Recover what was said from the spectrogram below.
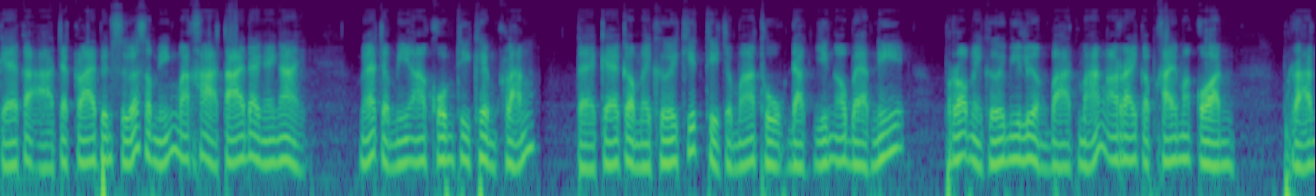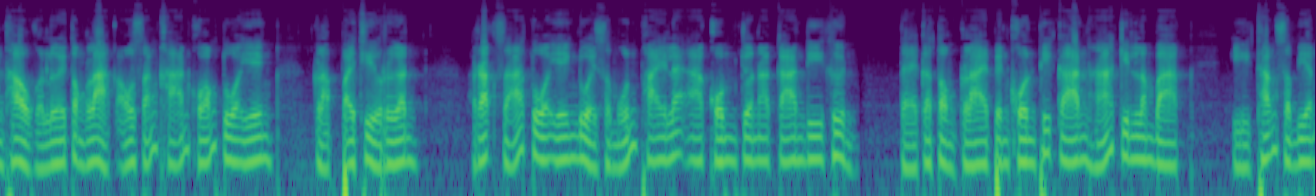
แกก็อาจจะกลายเป็นเสือสมิงมาฆ่าตายได้ง่าย ๆ แม้จะมีอาคมที่เข้มขลัง แต่แกก็ไม่เคยคิดที่จะมาถูกดักยิงเอาแบบนี้ เพราะไม่เคยมีเรื่องบาดหมางอะไรกับใครมาก่อน พรานเท่าก็เลยต้องลากเอาสังขารของตัวเอง กลับไปที่เรือน รักษาตัวเองด้วยสมุนไพรและอาคมจนอาการดีขึ้น แต่ก็ต้องกลายเป็นคนพิการหากินลำบาก อีกทั้งสเสบียง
